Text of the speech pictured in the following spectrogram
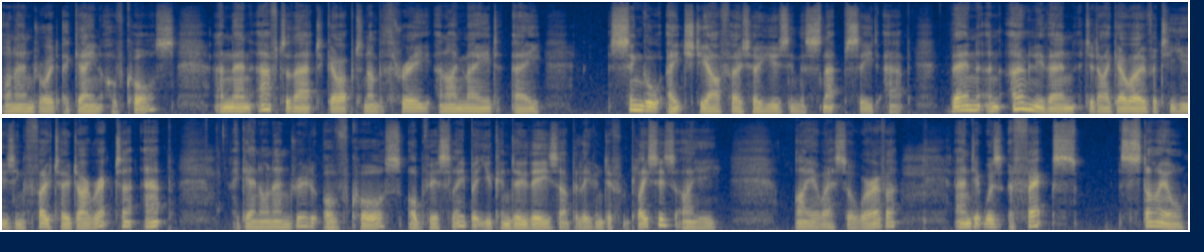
on Android again, of course. And then after that, go up to number three, and I made a single HDR photo using the Snapseed app. Then and only then did I go over to using Photo Director app, again on Android, of course, obviously, but you can do these, I believe, in different places, i.e. iOS or wherever. And it was effects, style,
